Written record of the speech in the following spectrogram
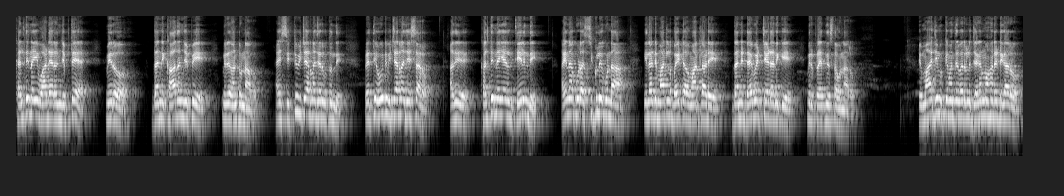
కల్తీ నెయ్యి వాడారని చెప్తే మీరు దాన్ని కాదని చెప్పి మీరు అంటున్నారు. అది సిట్టు విచారణ జరుగుతుంది. ప్రతి ఒక్కటి విచారణ చేశారు. అది కల్తీ నెయ్యాలని తేలింది. అయినా కూడా సిగ్గు లేకుండా ఇలాంటి మాటలు బయట మాట్లాడి దాన్ని డైవర్ట్ చేయడానికి మీరు ప్రయత్నిస్తూ ఉన్నారు. ఈ మాజీ ముఖ్యమంత్రి వర్యులు జగన్మోహన్ రెడ్డి గారు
